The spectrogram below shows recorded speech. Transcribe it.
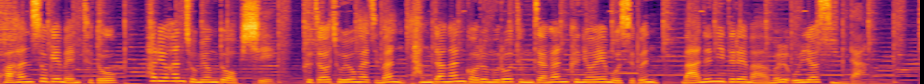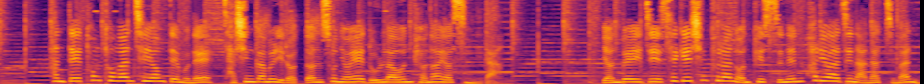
과한 속의 멘트도 화려한 조명도 없이 그저 조용하지만 당당한 걸음으로 등장한 그녀의 모습은 많은 이들의 마음을 울렸습니다. 한때 통통한 체형 때문에 자신감을 잃었던 소녀의 놀라운 변화였습니다. 연베이지 색의 심플한 원피스는 화려하진 않았지만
